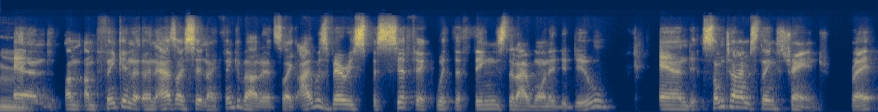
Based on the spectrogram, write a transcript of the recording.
Mm. And I'm, I'm thinking, and as I sit and I think about it, it's like I was very specific with the things that I wanted to do. And sometimes things change, right?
